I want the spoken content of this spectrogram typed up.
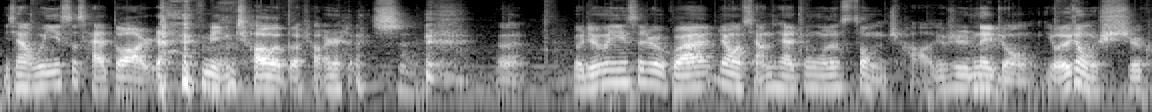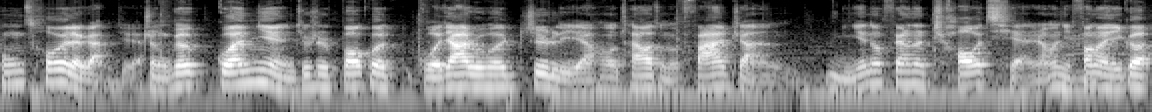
你想威尼斯才多少人，明朝有多少人？是，嗯，我觉得威尼斯这个国家让我想起来中国的宋朝，就是那种有一种时空错位的感觉，整个观念就是包括国家如何治理，然后它要怎么发展。理念都非常的超前，然后你放到一个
